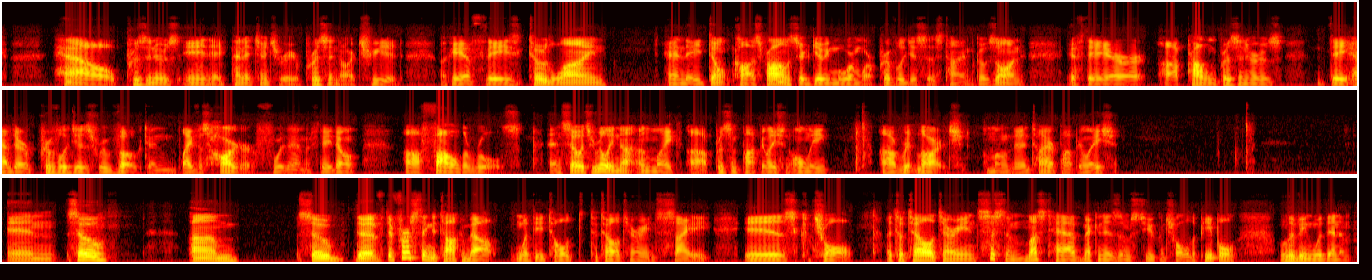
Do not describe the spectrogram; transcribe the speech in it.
how prisoners in a penitentiary or prison are treated. Okay, if they toe the line and they don't cause problems, they're giving more and more privileges as time goes on. If they are uh, problem prisoners, they have their privileges revoked, and life is harder for them if they don't uh, follow the rules. And so it's really not unlike uh, prison population, only uh, writ large among the entire population. And so, um, so the the first thing to talk about with the totalitarian society is control. A totalitarian system must have mechanisms to control the people living within them.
